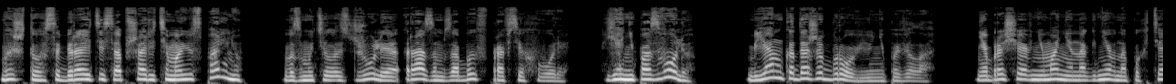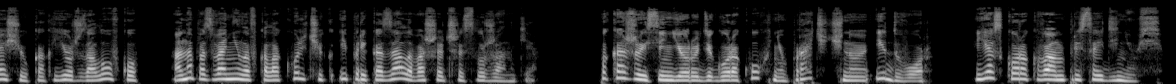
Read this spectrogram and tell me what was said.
«Вы что, собираетесь обшарить и мою спальню?» Возмутилась Джулия, разом забыв про все хвори. «Я не позволю!» Бьянка даже бровью не повела. Не обращая внимания на гневно пыхтящую, как еж заловку, она позвонила в колокольчик и приказала вошедшей служанке. «Покажи сеньору Дегора кухню, прачечную и двор. Я скоро к вам присоединюсь».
